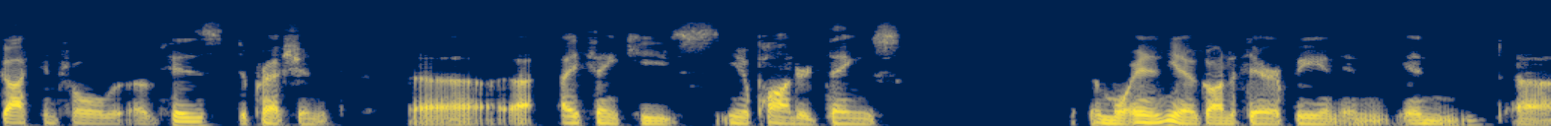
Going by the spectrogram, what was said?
got control of his depression, uh, I think he's, you know, pondered things more and, you know, gone to therapy and, and, and, uh,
